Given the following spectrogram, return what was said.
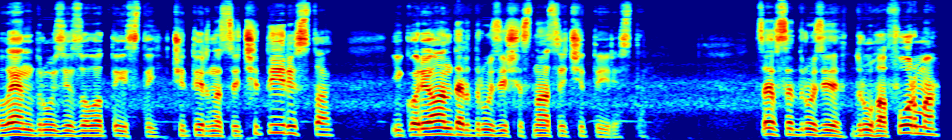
Лен, друзі, золотистий 14400. І коріандр, друзі, 16400. Це все, друзі, друга форма.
